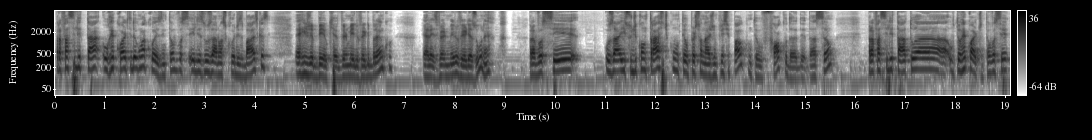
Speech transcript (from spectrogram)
para facilitar o recorte de alguma coisa. Então você, eles usaram as cores básicas RGB, o que é vermelho, verde e branco, aliás, vermelho, verde e azul, né? Para você usar isso de contraste com o teu personagem principal, com o teu foco da, da ação, para facilitar tua, o teu recorte. Então você,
